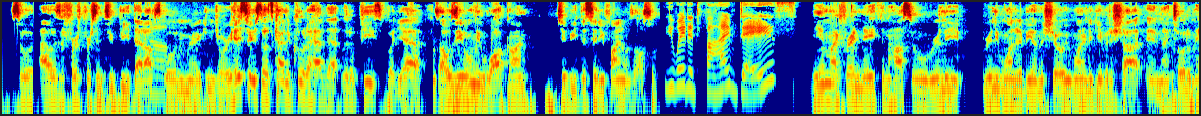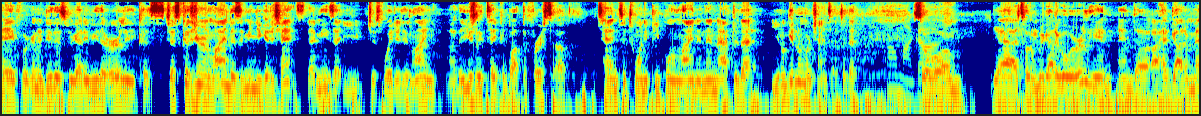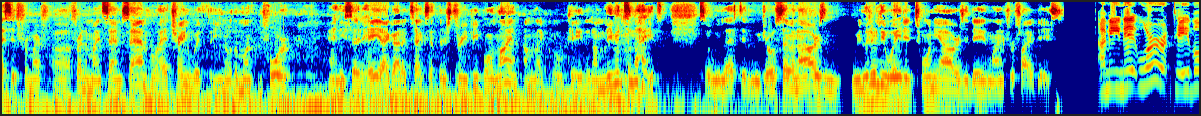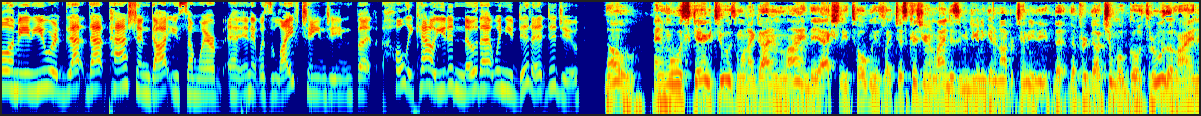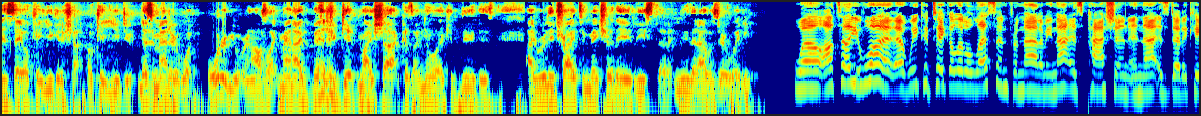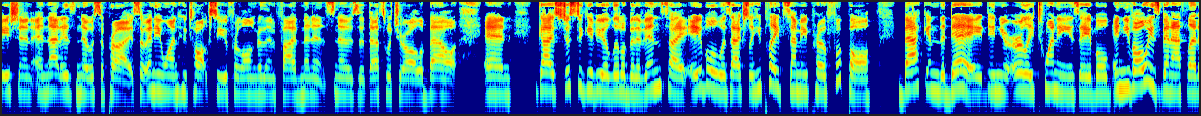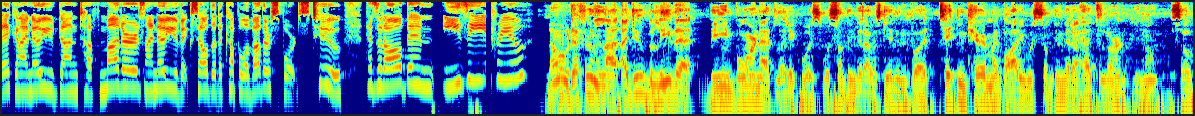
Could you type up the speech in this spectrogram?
So I was the first person to beat that obstacle oh. in American Ninja history. So it's kind of cool to have that little piece. But yeah, I was the only walk on to beat the city finals also. You waited five days? Me and my friend Nathan Hospital really really wanted to be on the show. We wanted to give it a shot, and I told him, "Hey, if we're going to do this, we got to be there early because just because you're in line doesn't mean you get a chance. That means that you just waited in line. Uh, they usually take about the first uh, ten to twenty people in line, and then after that, you don't get no more chance after that. Oh my god! So um, yeah, I told him we got to go early, and, and uh, I had got a message from my uh, friend of mine, Sam Sam, who I had trained with, you know, the month before, and he said, "Hey, I got a text that there's three people in line." I'm like, "Okay, then I'm leaving tonight." So we left, and we drove seven hours, and we literally waited 20 hours a day in line for five days. I mean, it worked, Abel. I mean, you were that that passion got you somewhere, and it was life changing. But holy cow, you didn't know that when you did it, did you? No, and what was scary too is when I got in line, they actually told me it's like just because you're in line doesn't mean you're going to get an opportunity. The, the production will go through the line and say, okay, you get a shot. Okay, you do. It doesn't matter what order you were. And I was like, man, I better get my shot because I know I can do this. I really tried to make sure they at least uh, knew that I was there waiting. Well, I'll tell you what, uh, we could take a little lesson from that. I mean, that is passion and that is dedication and that is no surprise. So anyone who talks to you for longer than five minutes knows that that's what you're all about. And guys, just to give you a little bit of insight, Abel was actually, he played semi-pro football back in the day in your early twenties, Abel, and you've always been athletic. And I know you've done Tough Mudders. And I know you've excelled at a couple of other sports too. Has it all been easy for you? No, definitely not. I do believe that being born athletic was, was something that I was given, but taking care of my body was something that I had to learn, you know. So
